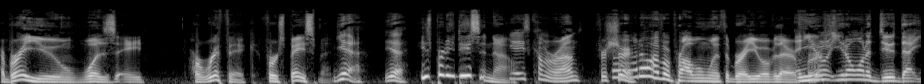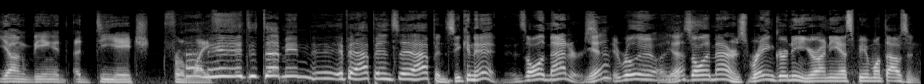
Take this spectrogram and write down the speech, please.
Abreu was a horrific first baseman. Yeah, yeah. He's pretty decent now. Yeah, he's coming around for sure. I don't have a problem with Abreu over there. and you first. don't you don't want a dude that young being a, a DH for I life. mean, it, it- I mean, if it happens, it happens. He can hit. It's all that matters. Yeah. It really Yes. is all that matters. Ray and Gurnee, you're on ESPN 1000.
